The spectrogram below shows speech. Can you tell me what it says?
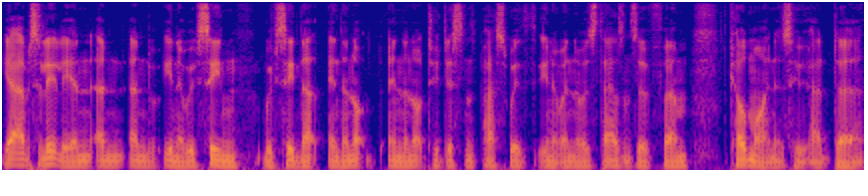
Yeah, absolutely, and and and you know we've seen we've seen that in the not in the not too distant past with you know when there was thousands of um, coal miners who had uh,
